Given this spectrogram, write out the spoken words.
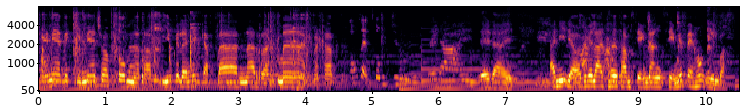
ให้แม่ไปกินแม่ชอบต้มนะครับ อีฟก็เลยให้กลับบ้านน่ารักมากนะครับ ต้องใส่ต้มจืดได้ใดๆอันนี้เดี๋ยวเวลาเธอทำเสียงดังเสียงไม่ไปห้องอื่นบ่ไม่ไป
